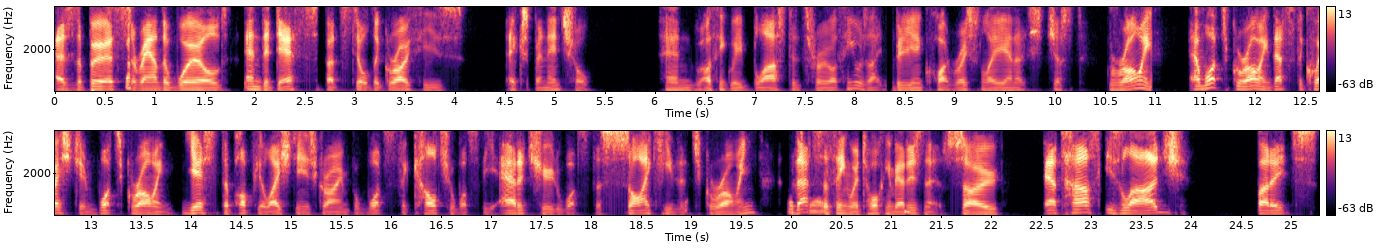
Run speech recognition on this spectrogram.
as the births around the world and the deaths, but still the growth is exponential and I think we blasted through. I think it was eight billion quite recently, and it's just growing. And what's growing? That's the question. What's growing? Yes, the population is growing, but what's the culture? What's the attitude? What's the psyche that's growing? That's, that's the thing we're talking about, isn't it? So our task is large, but it's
